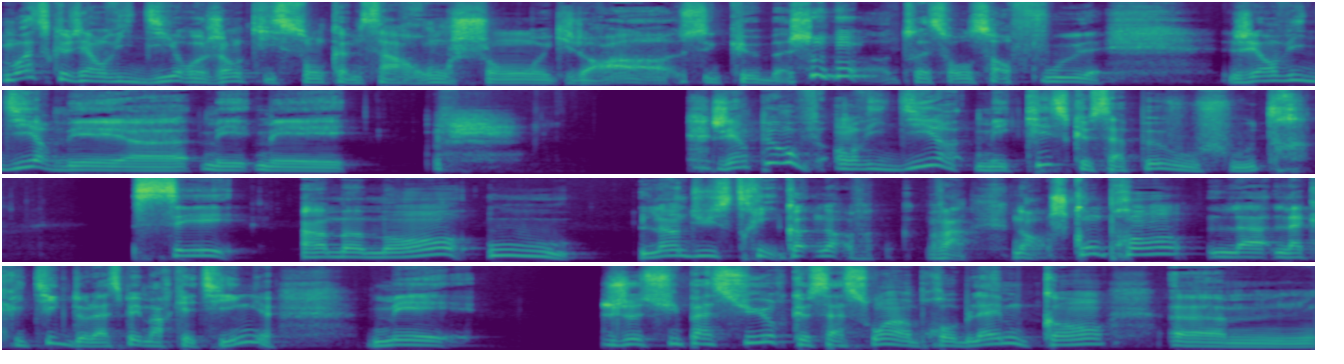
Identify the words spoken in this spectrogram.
moi, ce que j'ai envie de dire aux gens qui sont comme ça ronchons et qui genre oh, c'est que bah, de toute façon on s'en fout, j'ai envie de dire mais euh, mais mais j'ai un peu envie de dire mais qu'est-ce que ça peut vous foutre? C'est un moment où l'industrie. Non, enfin, non, je comprends la, la critique de l'aspect marketing, mais je suis pas sûr que ça soit un problème quand euh,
